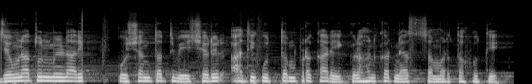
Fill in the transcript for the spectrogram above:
जेवणातून मिळणारी पोषण तत्वे शरीर अधिक उत्तम प्रकारे ग्रहण करण्यास समर्थ होते.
